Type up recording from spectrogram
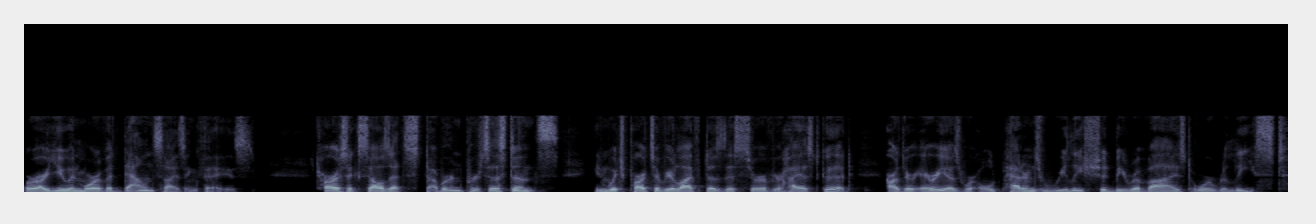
or are you in more of a downsizing phase? Taurus excels at stubborn persistence. In which parts of your life does this serve your highest good? Are there areas where old patterns really should be revised or released?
